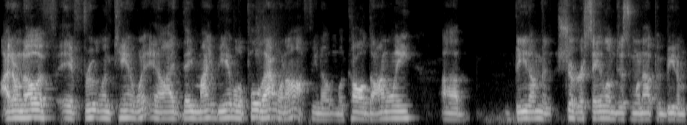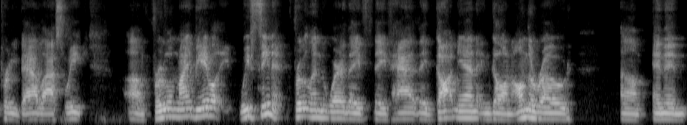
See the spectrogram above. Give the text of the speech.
I don't know if if Fruitland can't win. You know, I, they might be able to pull that one off. You know, McCall Donnelly uh, beat them, and Sugar Salem just went up and beat them pretty bad last week. Um, Fruitland might be able. We've seen it, Fruitland, where they've they've had they've gotten in and gone on the road, um, and then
